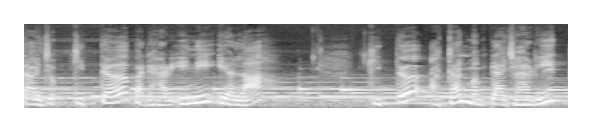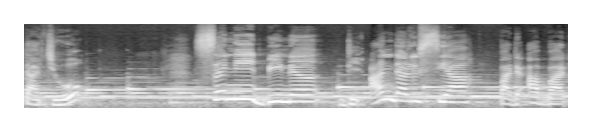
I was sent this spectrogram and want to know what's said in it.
Tajuk kita pada hari ini ialah kita akan mempelajari tajuk Seni Bina di Andalusia pada abad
